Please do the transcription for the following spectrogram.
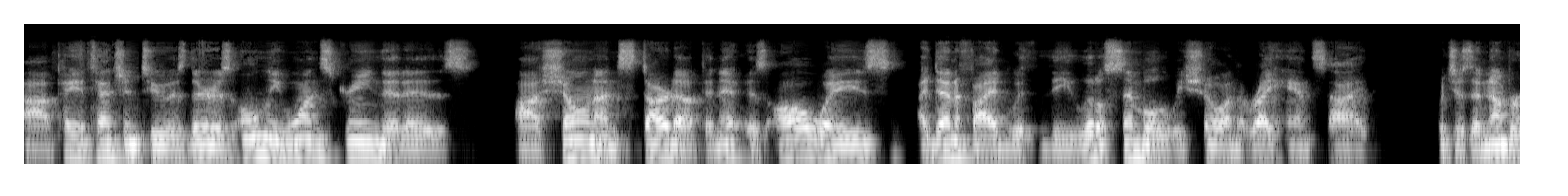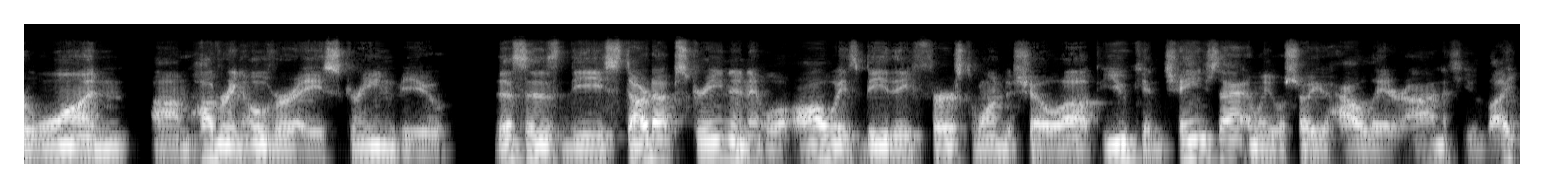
uh, pay attention to is there is only one screen that is uh, shown on startup and it is always identified with the little symbol that we show on the right hand side which is a number one um, hovering over a screen view this is the startup screen and it will always be the first one to show up. You can change that and we will show you how later on if you like.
